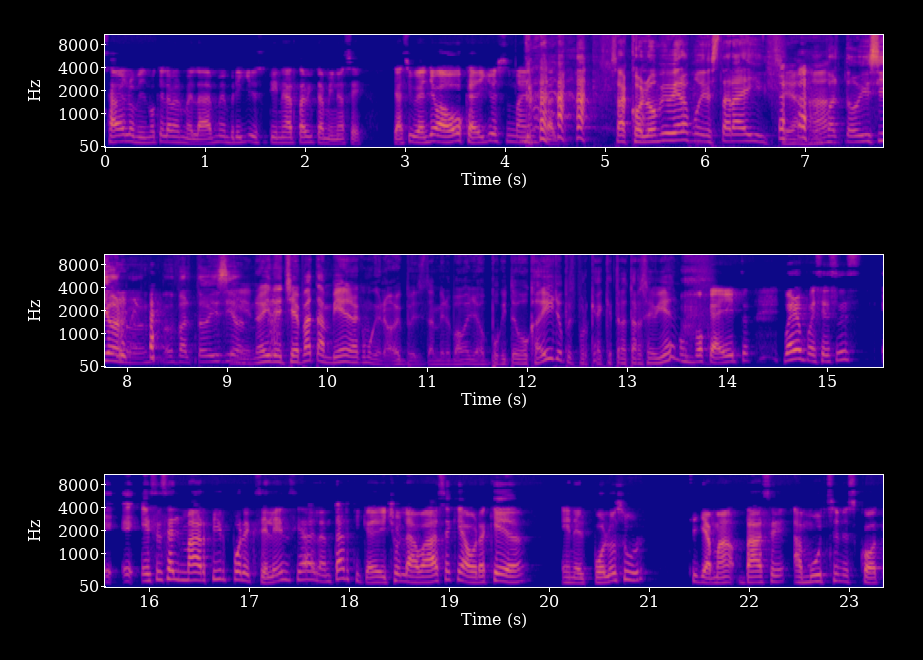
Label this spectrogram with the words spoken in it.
sabe lo mismo que la mermelada de membrillo y eso tiene harta vitamina C. Ya si hubieran llevado bocadillo, eso es más o sea, Colombia hubiera podido estar ahí. Sí, nos faltó visión, nos faltó visión. Sí, no, y de Chepa también era como que, no, pues también nos vamos a llevar un poquito de bocadillo, pues porque hay que tratarse bien. Un bocadito. Bueno, pues eso es, ese es el mártir por excelencia de la Antártica. De hecho, la base que ahora queda en el Polo Sur se llama base Amundsen Scott,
